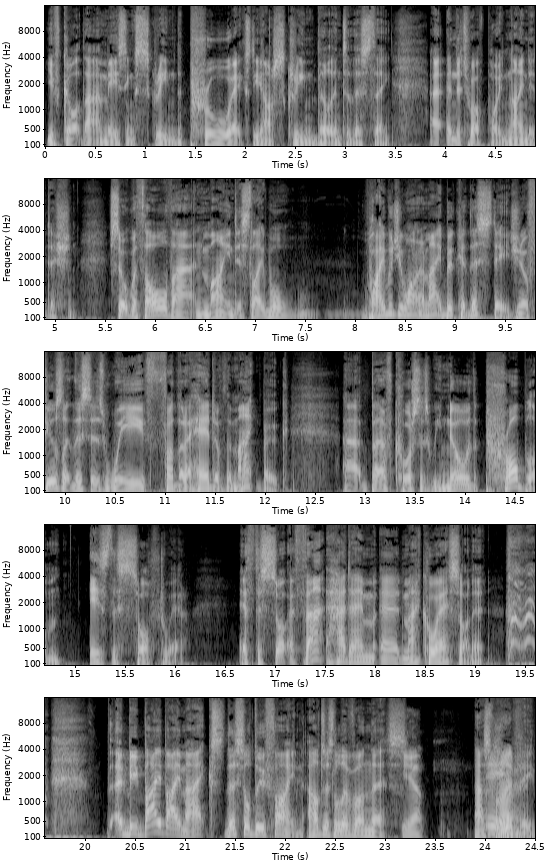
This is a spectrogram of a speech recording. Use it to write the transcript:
You've got that amazing screen, the Pro XDR screen built into this thing uh, in the 12.9 edition. So, with all that in mind, it's like, well, why would you want a MacBook at this stage? You know, it feels like this is way further ahead of the MacBook. Uh, but of course, as we know, the problem is the software. If the so- if that had um, uh, Mac OS on it, it'd be bye bye Macs. This will do fine. I'll just live on this. Yep. That's where I'd be.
